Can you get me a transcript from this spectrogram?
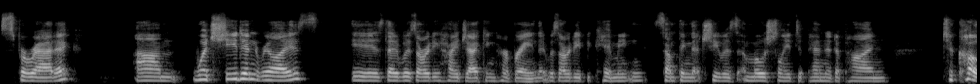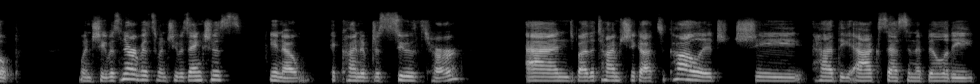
sporadic. Um, what she didn't realize is that it was already hijacking her brain, that was already becoming something that she was emotionally dependent upon to cope. When she was nervous, when she was anxious, you know, it kind of just soothed her. And by the time she got to college, she had the access and ability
